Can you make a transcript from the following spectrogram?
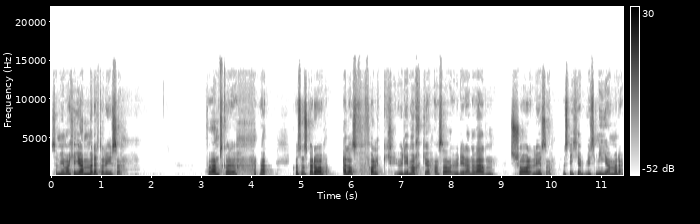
Så vi må ikke gjemme dette lyset. For hvem skal Hvordan skal da ellers folk ute i mørket, altså ute i denne verden, se lyset? Hvis, ikke, hvis vi gjemmer det,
